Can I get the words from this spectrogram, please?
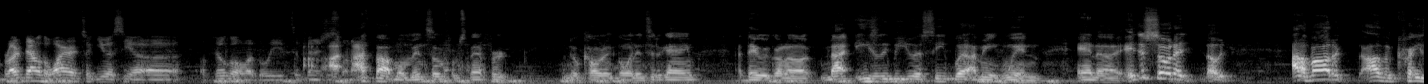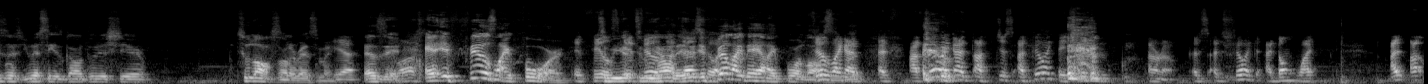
brought it down the wire. It took USC a, a field goal, I believe, to finish this one. I, I thought momentum from Stanford, you know, going going into the game, they were gonna not easily beat USC, but I mean win, and uh, it just showed that you know, out of all the all the craziness USC has gone through this year, two losses on the resume. Yeah, that's it, losses. and it feels like four. It feels- to be, it to feels- be honest, does it, feel felt like- like they had like four losses. feels like I, I, I feel like I, I just I feel like they shouldn't. I don't know. I just, I just feel like I don't like. I I,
